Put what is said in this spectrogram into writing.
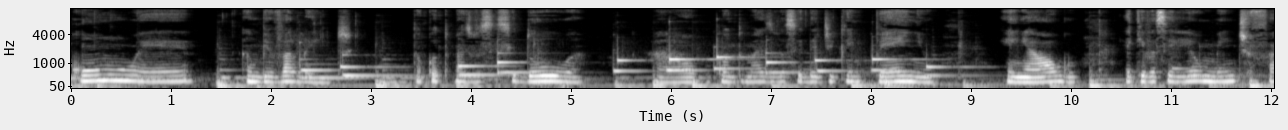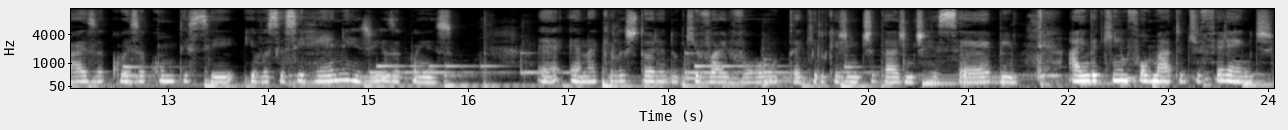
como é ambivalente então, quanto mais você se doa a algo, quanto mais você dedica empenho em algo, é que você realmente faz a coisa acontecer e você se reenergiza com isso. É, é naquela história do que vai e volta, aquilo que a gente dá, a gente recebe, ainda que em formato diferente.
